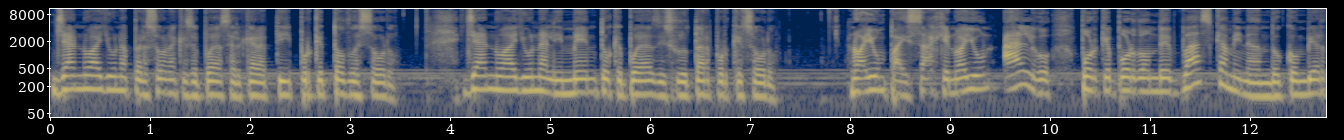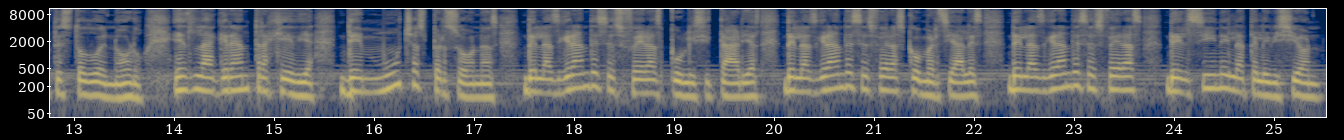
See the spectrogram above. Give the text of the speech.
Ya no hay una persona que se pueda acercar a ti porque todo es oro. Ya no hay un alimento que puedas disfrutar porque es oro. No hay un paisaje, no hay un algo, porque por donde vas caminando conviertes todo en oro. Es la gran tragedia de muchas personas, de las grandes esferas publicitarias, de las grandes esferas comerciales, de las grandes esferas del cine y la televisión,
